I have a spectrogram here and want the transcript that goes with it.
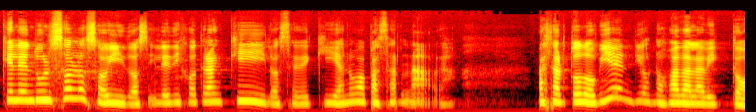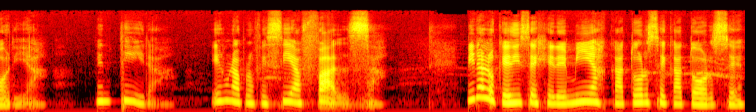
que le endulzó los oídos y le dijo, tranquilo, Sedequía, no va a pasar nada. Va a estar todo bien, Dios nos va a dar la victoria. Mentira, era una profecía falsa. Mira lo que dice Jeremías 14, 14.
